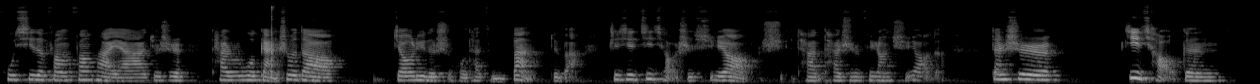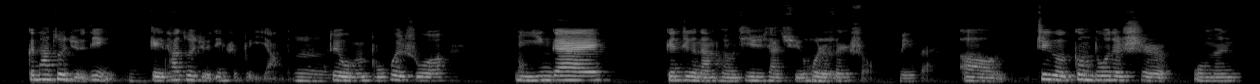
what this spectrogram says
呼吸的方方法呀，就是他如果感受到焦虑的时候，他怎么办，对吧？这些技巧是需要需他他是非常需要的，但是技巧跟跟他做决定，给他做决定是不一样的。嗯，对我们不会说你应该跟这个男朋友继续下去或者分手。明白。呃，这个更多的是我们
